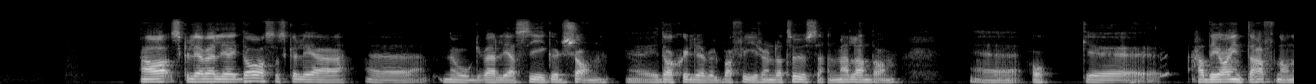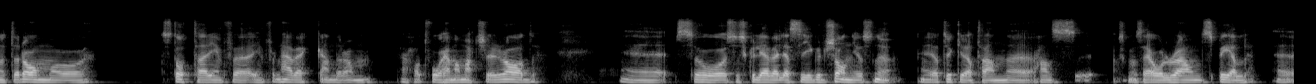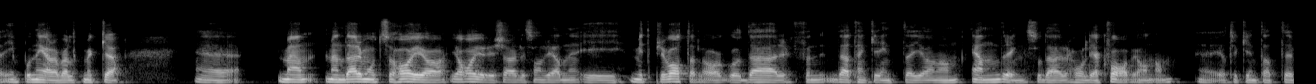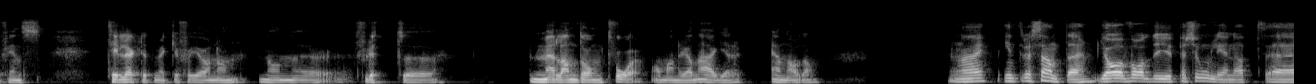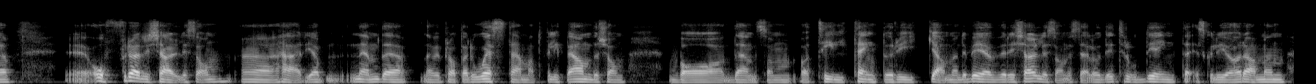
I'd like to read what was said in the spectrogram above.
Ja, skulle jag välja idag så skulle jag eh, nog välja Sigurdsson. Eh, idag skiljer det väl bara 400 000 mellan dem. Eh, och eh, hade jag inte haft någon av dem och stått här inför, inför den här veckan där de har två hemmamatcher i rad eh, så, så skulle jag välja Sigurdsson just nu. Jag tycker att han, eh, hans ska man säga, allround-spel eh, imponerar väldigt mycket. Men, men däremot så har jag, jag har ju Richarlison redan i mitt privata lag och där, där tänker jag inte göra någon ändring så där håller jag kvar vid honom. Jag tycker inte att det finns tillräckligt mycket för att göra någon, någon flytt mellan de två om man redan äger en av dem. Nej, intressant där. Jag valde ju personligen att eh, eh offra Richarlison eh, här. Jag nämnde när vi pratade West Ham att Filippe Andersson var den som var tilltänkt att ryka. Men det blev Richarlison istället och det trodde jag inte jag skulle göra. Men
